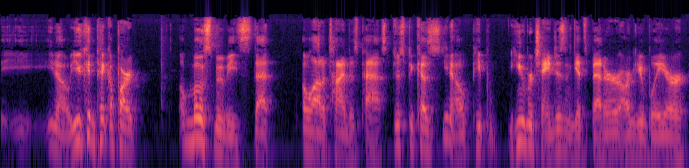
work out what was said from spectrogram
you know, you can pick apart most movies that a lot of time has passed just because you know people humor changes and gets better arguably or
